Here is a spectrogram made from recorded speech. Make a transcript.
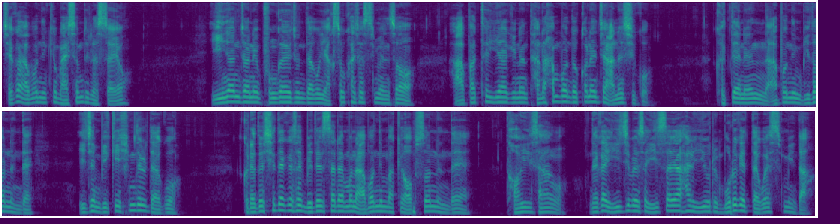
제가 아버님께 말씀드렸어요. 2년 전에 분가해 준다고 약속하셨으면서 아파트 이야기는 단 한 번도 꺼내지 않으시고 그때는 아버님 믿었는데 이젠 믿기 힘들다고 그래도 시댁에서 믿을 사람은 아버님밖에 없었는데 더 이상 내가 이 집에서 있어야 할 이유를 모르겠다고 했습니다.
